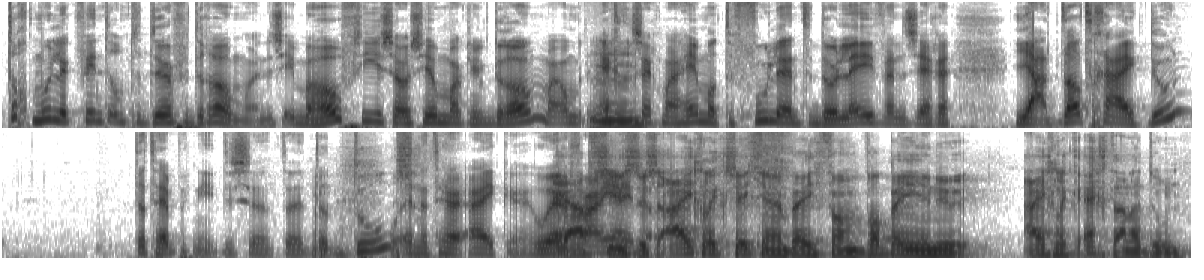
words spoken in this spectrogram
toch moeilijk vind om te durven dromen. Dus in mijn hoofd zie je zo is heel makkelijk droom, maar om het Mhm. echt zeg maar helemaal te voelen en te doorleven en te zeggen, ja, dat ga ik doen. Dat heb ik niet. Dus dat, eh, dat doel Dus- en het herijken. Hoe ja, ervaar precies. jij Dus dat? eigenlijk zit je een beetje van, wat ben je nu eigenlijk echt aan het doen?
